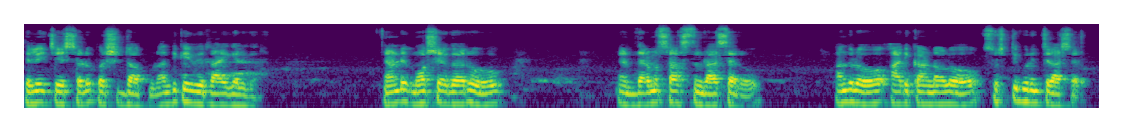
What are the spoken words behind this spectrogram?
తెలియచేస్తాడు పరిశుద్ధాత్ముడు. అందుకే వీరు రాయగలిగారు. ఏమంటే మోషే గారు ధర్మశాస్త్రం రాశారు. అందులో ఆది కాండంలో సృష్టి గురించి రాశారు.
